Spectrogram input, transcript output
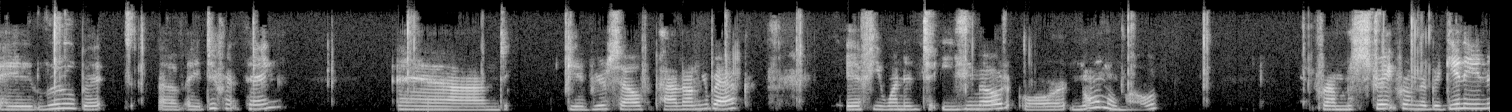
a little bit of a different thing and give yourself a pat on your back if you went into easy mode or normal mode from straight from the beginning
